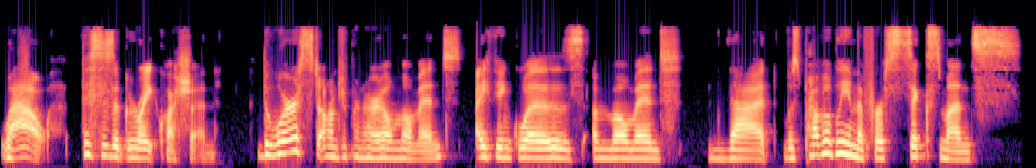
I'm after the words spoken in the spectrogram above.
Wow. This is a great question. The worst entrepreneurial moment, I think, was a moment that was probably in the first six months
